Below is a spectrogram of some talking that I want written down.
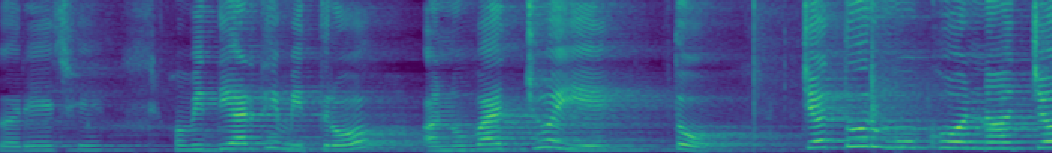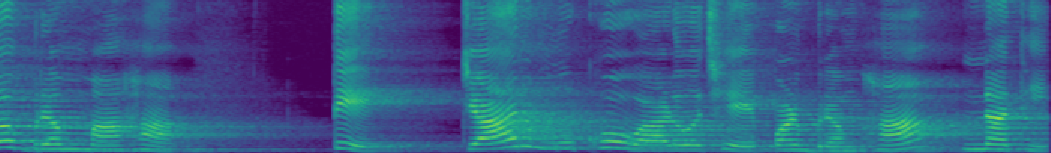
કરે છે. વિદ્યાર્થી મિત્રો, અનુવાદ જોઈએ તો, ચતુર્મુખો ન ચ બ્રહ્માહા. તે ચાર મુખોવાળો છે, પણ બ્રહ્મા નથી.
